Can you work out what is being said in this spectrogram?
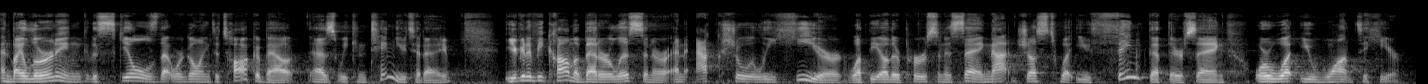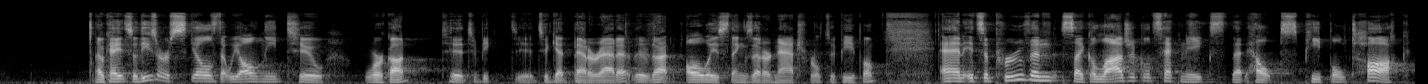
And by learning the skills that we're going to talk about as we continue today, you're going to become a better listener and actually hear what the other person is saying, not just what you think that they're saying or what you want to hear. Okay, so these are skills that we all need to work on to, to be to, get better at it. They're not always things that are natural to people. And it's a proven psychological techniques that helps people talk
